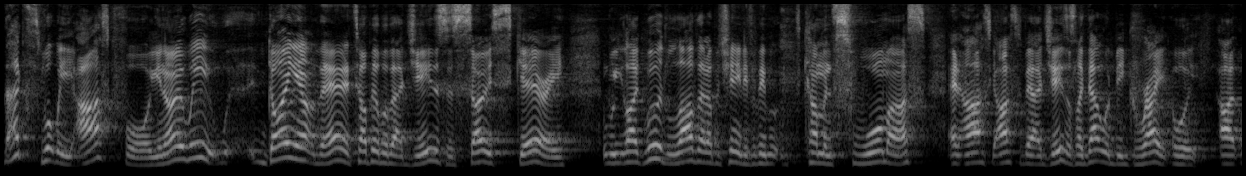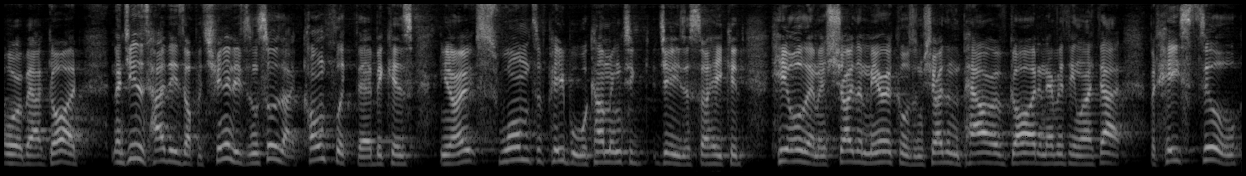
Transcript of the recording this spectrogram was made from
that's what we ask for, you know. We going out there to tell people about Jesus is so scary. We like we would love that opportunity for people to come and swarm us and ask us about Jesus. Like that would be great, or uh, or about God. And Jesus had these opportunities, and saw that conflict there because you know swarms of people were coming to Jesus so he could heal them and show them miracles and show them the power of God and everything like that. But he still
